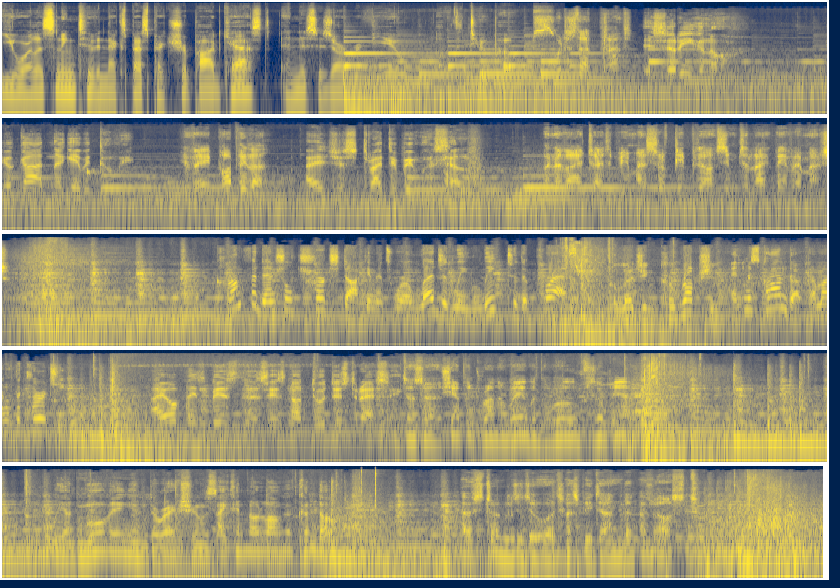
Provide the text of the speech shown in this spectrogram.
You are listening to the Next Best Picture podcast, and this is our review of The Two Popes. What is that plant? It's oregano. Your gardener gave it to me. You're very popular. I just try to be myself. Whenever I try to be myself, people don't seem to like me very much. Confidential church documents were allegedly leaked to the press alleging corruption and misconduct among the clergy. I hope this business is not too distressing. Does a shepherd run away when the wolves appear? We are moving in directions I can no longer condone. I've struggled to do what must be done, but I've lost.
